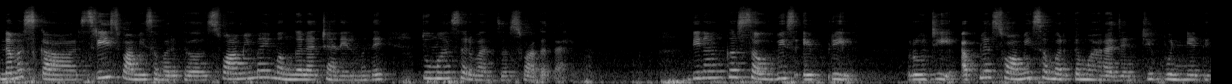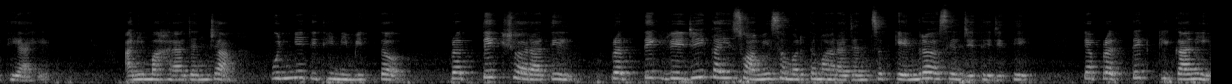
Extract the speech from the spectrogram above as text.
नमस्कार श्री स्वामी समर्थ स्वामीमय मंगला चॅनेलमध्ये तुम्हा सर्वांचं स्वागत आहे. दिनांक सव्वीस एप्रिल रोजी आपल्या स्वामी समर्थ महाराजांची पुण्यतिथी आहे. आणि महाराजांच्या पुण्यतिथीनिमित्त प्रत्येक शहरातील प्रत्येक जे जे काही स्वामी समर्थ महाराजांचं केंद्र असेल जिथे जिथे त्या प्रत्येक ठिकाणी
